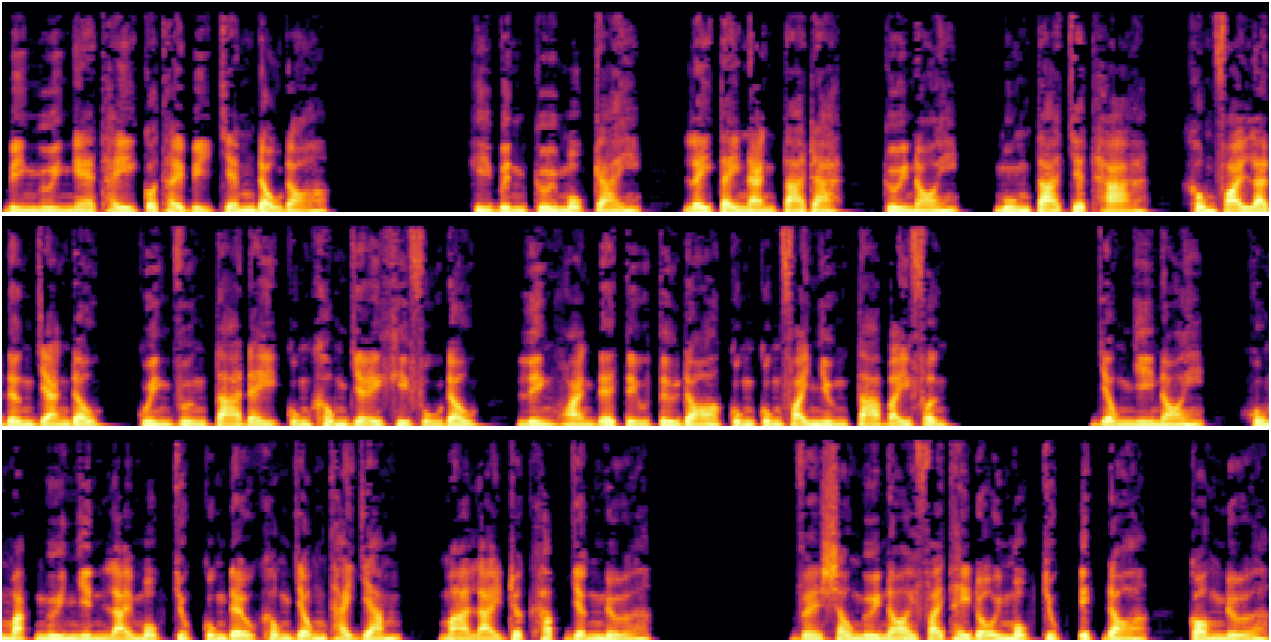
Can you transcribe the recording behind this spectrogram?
bị người nghe thấy có thể bị chém đầu đó. Hi Bình cười một cái, lấy tay nàng ta ra, cười nói, muốn ta chết hả? Không phải là đơn giản đâu, quyền vương ta đây cũng không dễ khi phụ đâu, liền hoàng đế tiểu tứ đó cũng cũng phải nhường ta bảy phần. Dòng Nhi nói, khuôn mặt ngươi nhìn lại một chút cũng đều không giống thái giám, mà lại rất hấp dẫn nữa. Về sau ngươi nói phải thay đổi một chút ít đó, còn nữa,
